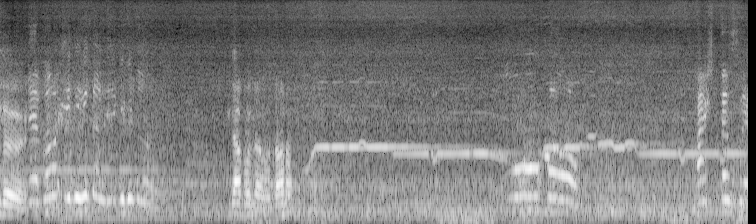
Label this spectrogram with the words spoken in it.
এদিকে যাব যাব ধরো। আসতেছে।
